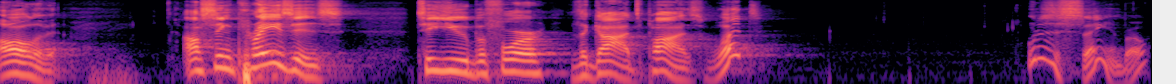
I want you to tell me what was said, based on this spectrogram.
All of it. I'll sing praises to you before the gods. Pause. What? What is this saying, bro?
